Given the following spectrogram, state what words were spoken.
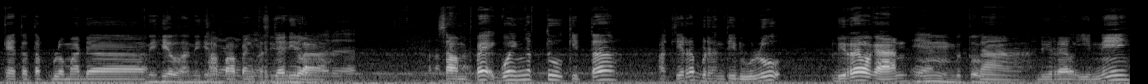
kayak tetap belum ada Nihil lah, nihil. apa-apa yang Iya, terjadi lah sampai gue inget tuh kita akhirnya berhenti dulu di rel kan Iya. Hmm, betul. Nah, di rel ini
